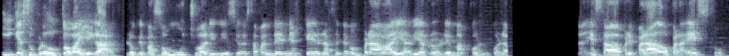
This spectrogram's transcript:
y que su producto va a llegar. Lo que pasó mucho al inicio de esta pandemia es que la gente compraba y había problemas con, con la nadie estaba preparado para esto.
